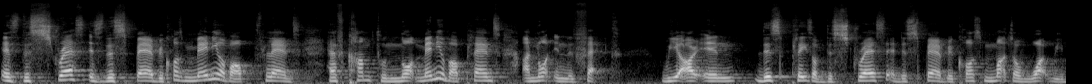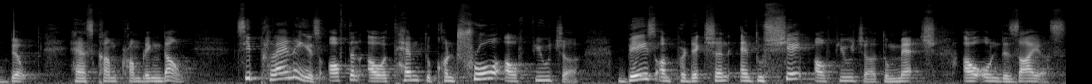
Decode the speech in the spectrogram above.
is distress, is despair, because many of our plans have come to naught. Many of our plans are not in effect. We are in this place of distress and despair because much of what we built has come crumbling down. See, planning is often our attempt to control our future based on prediction and to shape our future to match our own desires.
